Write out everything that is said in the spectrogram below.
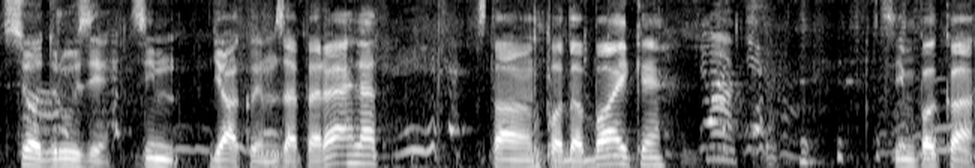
Все, друзі, всім дякуємо за перегляд. Ставимо подобайки. Всім пока.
